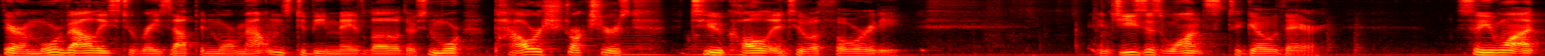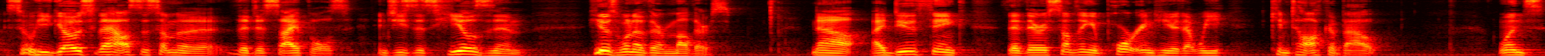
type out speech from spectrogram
There are more valleys to raise up and more mountains to be made low. There's more power structures to call into authority. And Jesus wants to go there. So he want so he goes to the house of some of the, the disciples and Jesus heals them, heals one of their mothers. Now, I do think that there is something important here that we can talk about. Once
